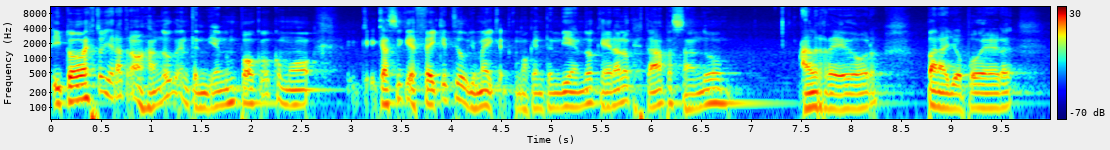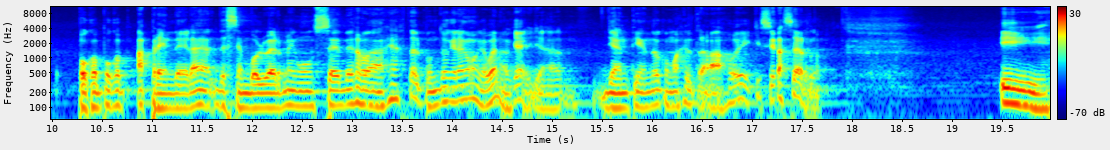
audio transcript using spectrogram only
y todo esto ya era trabajando, entendiendo un poco como casi que fake it till you make it, como que entendiendo qué era lo que estaba pasando alrededor para yo poder poco a poco aprender a desenvolverme en un set de rodaje hasta el punto que era como que, bueno, ok, ya, ya entiendo cómo es el trabajo y quisiera hacerlo. Y,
